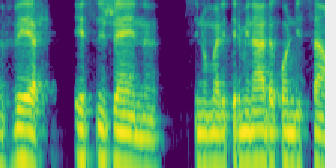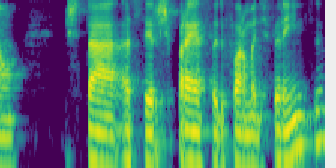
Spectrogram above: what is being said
ver esse gene se numa determinada condição está a ser expressa de forma diferente.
